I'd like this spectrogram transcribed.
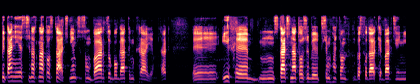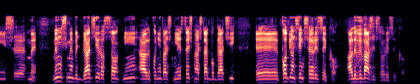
pytanie jest, czy nas na to stać. Niemcy są bardzo bogatym krajem, tak? Ich stać na to, żeby przymknąć tą gospodarkę bardziej niż my. My musimy być bardziej rozsądni, ale ponieważ nie jesteśmy aż tak bogaci, podjąć większe ryzyko, ale wyważyć to ryzyko.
